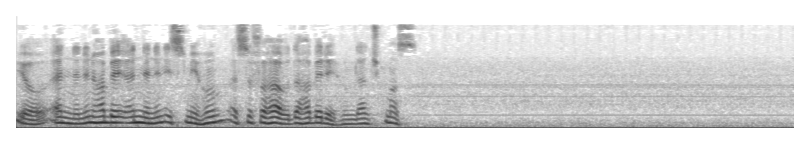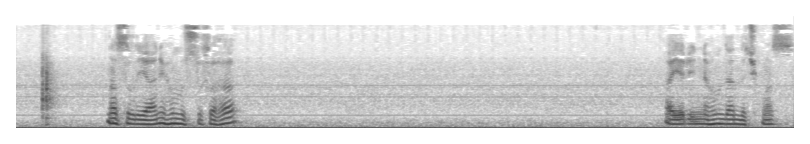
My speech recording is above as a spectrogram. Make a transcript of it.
Yo, ennenin habe ennenin ismi hum es-sufaha da haberi humdan çıkmaz. Nasıl yani humus sufaha? Hayır innehumden de çıkmaz.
